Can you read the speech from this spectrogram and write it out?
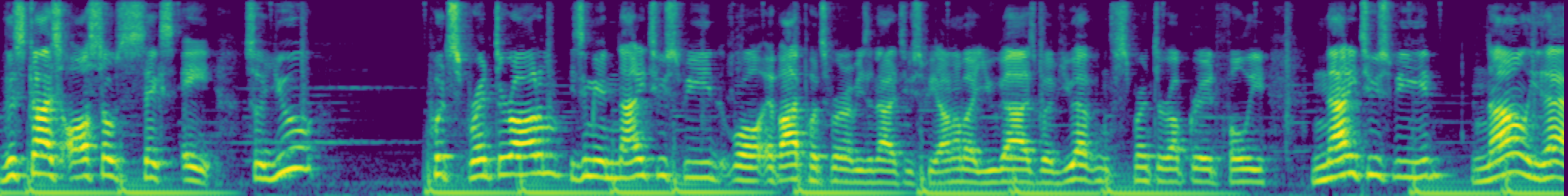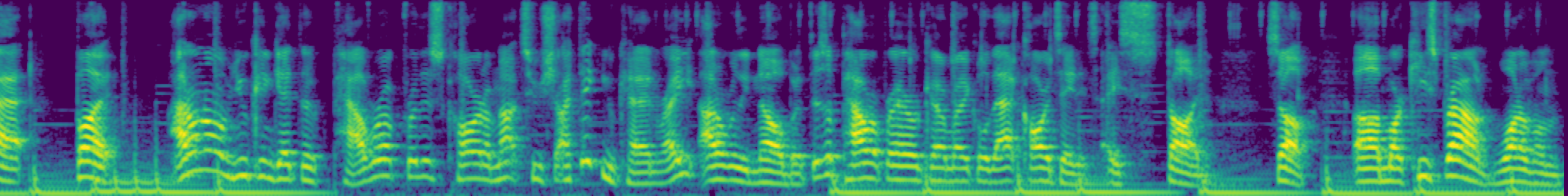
This guy's also 6'8". So you put sprinter on him, he's going to be a 92 speed. Well, if I put sprinter on him, he's a 92 speed. I don't know about you guys, but if you have sprinter upgrade fully, 92 speed. Not only that, but I don't know if you can get the power up for this card. I'm not too sure. I think you can, right? I don't really know. But if there's a power up for Harold Carmichael, that card's a, a stud. So, uh, Marquise Brown, one of them.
